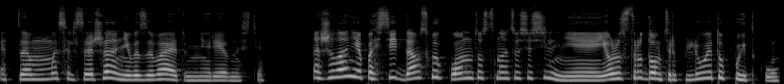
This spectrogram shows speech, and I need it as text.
Эта мысль совершенно не вызывает у меня ревности. А желание посетить дамскую комнату становится все сильнее, я уже с трудом терплю эту пытку.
